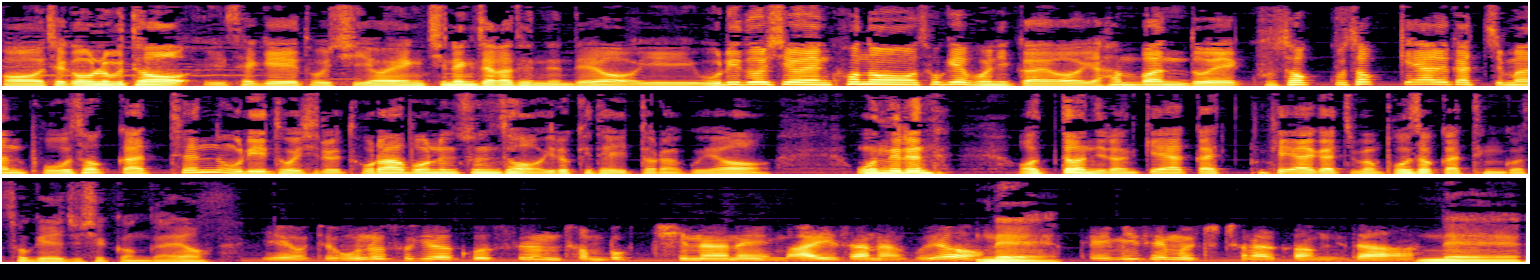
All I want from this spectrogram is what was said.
어, 제가 오늘부터 이 세계 도시 여행 진행자가 됐는데요. 이 우리 도시 여행 코너 소개 보니까요. 이 한반도의 구석구석 깨알 같지만 보석 같은 우리 도시를 돌아보는 순서 이렇게 돼 있더라고요. 오늘은 어떤 이런 깨알, 같, 깨알 같지만 보석 같은 것 소개해 주실 건가요? 예, 오늘 소개할 곳은 전북 진안의 마이산하고요. 네. 대미샘을 추천할까 합니다. 네.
